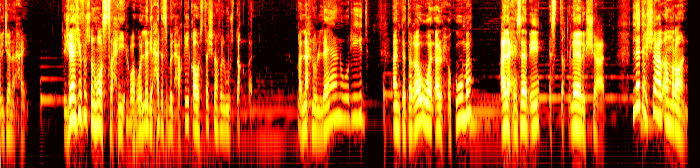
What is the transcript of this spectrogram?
الجناحين. اتجاه جيفرسون هو الصحيح وهو الذي حدث بالحقيقة واستشرف المستقبل. قال نحن لا نريد أن تتغول الحكومة على حساب إيه؟ استقلال الشعب. لدى الشعب أمران.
